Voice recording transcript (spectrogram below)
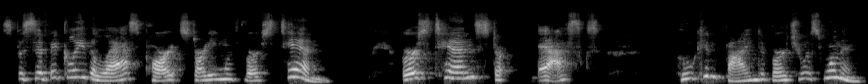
specifically the last part, starting with verse 10. Verse 10 st- asks, Who can find a virtuous woman?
